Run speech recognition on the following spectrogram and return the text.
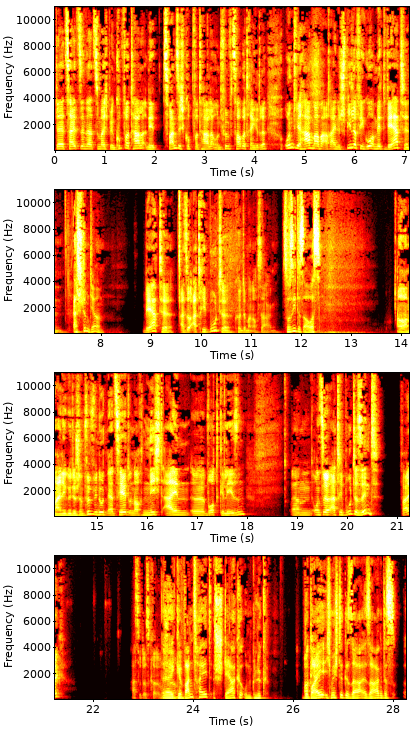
Derzeit sind da zum Beispiel ein Kupfertaler, nee, 20 Kupfertaler und 5 Zaubertränke drin. Und wir haben aber auch eine Spielerfigur mit Werten. Ah, stimmt, ja. Werte, also Attribute, könnte man auch sagen. So sieht es aus. Oh, meine Güte, schon fünf Minuten erzählt und noch nicht ein äh, Wort gelesen. Ähm, unsere Attribute sind, Falk? Hast du das gerade Äh? Gewandtheit, Stärke und Glück. Wobei ich möchte sagen, dass äh,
